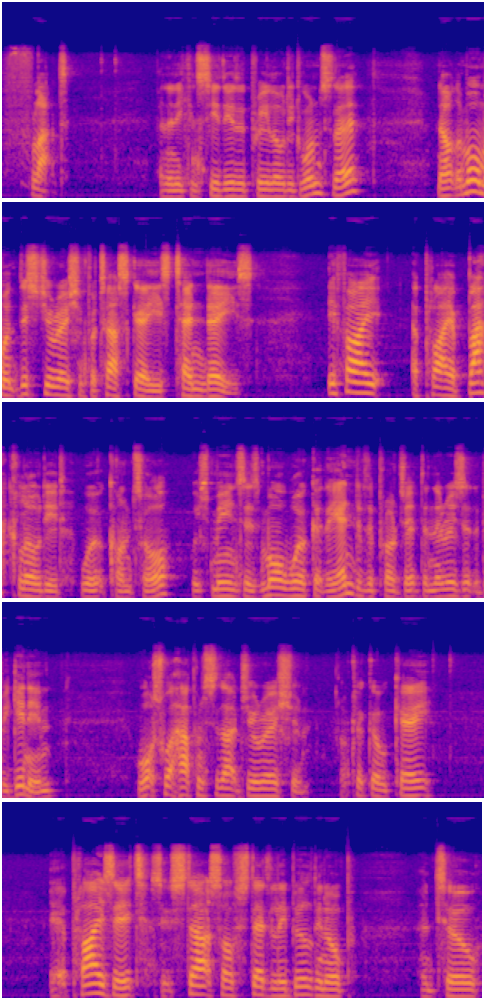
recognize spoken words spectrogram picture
flat. And then you can see the other preloaded ones there. Now at the moment this duration for task A is 10 days. If I apply a backloaded work contour, which means there's more work at the end of the project than there is at the beginning, watch what happens to that duration. I'll click OK. It applies it, so it starts off steadily building up until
